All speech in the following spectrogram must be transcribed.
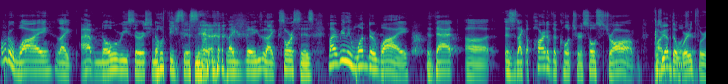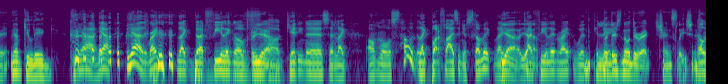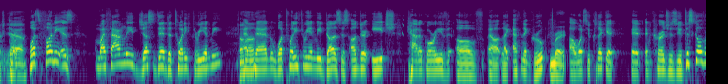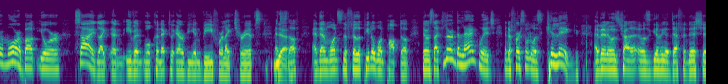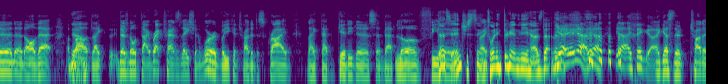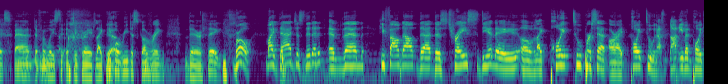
I wonder why. Like, I have no research, no thesis, or, like things like sources, but I really wonder why that uh, is like a part of the culture so strong. because we have the, culture. word for it, we have kilig. yeah, yeah, yeah, right. Like that feeling of Yeah. uh, giddiness and like almost how would, like butterflies in your stomach, like Yeah, yeah. type feeling, right? With kilig. But there's no direct translation. No, no. yeah. What's funny is my family just did the 23andMe. Uh-huh. And then what 23andMe does is under each category of uh, like ethnic group, Right. uh, once you click it, it encourages you discover more about your side like and even will connect to airbnb for like trips and Yeah. stuff and then once the filipino one popped up there was like learn the language and the first one was kilig and then it was trying it was giving a definition and all that about like there's no direct translation word but you can try to describe like that giddiness and that love feeling That's interesting. right? 23andMe has that now? yeah, yeah, yeah, yeah, yeah. I think I guess they're trying to expand different ways to integrate, like people Yeah. rediscovering their thing. Bro, my dad just did it, and then he found out that there's trace DNA of like 0.2 percent. All right, 0.2. That's not even 0.5.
